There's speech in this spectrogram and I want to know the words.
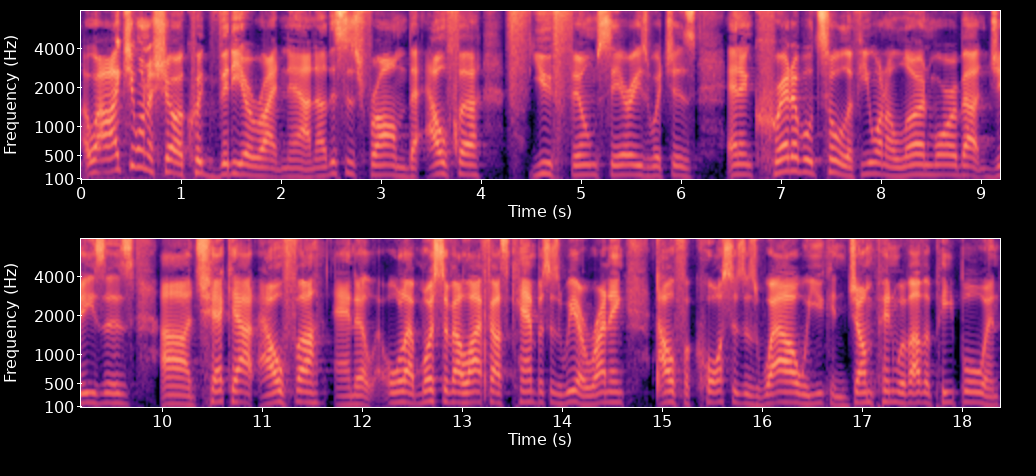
I actually want to show a quick video right now. Now, this is from the Alpha Youth Film Series, which is an incredible tool if you want to learn more about Jesus. Uh, check out Alpha and all our, most of our Lifehouse campuses. We are running Alpha courses as well, where you can jump in with other people and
